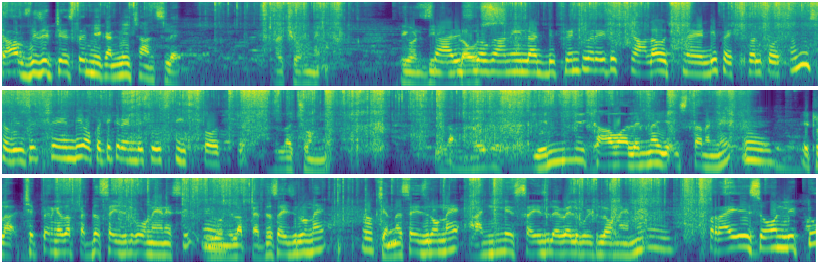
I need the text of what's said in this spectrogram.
షాప్ విజిట్ చేస్తే మీకు అన్ని ఛాన్స్లే. చూడండి. కానీ ఇలాంటి డిఫరెంట్ వెరైటీస్ చాలా వచ్చినాయండి ఫెస్టివల్ కోసం. సో విజిట్ చేయండి ఒకటికి రెండు చూసి తీసుకోవచ్చు. ఇలా చూడండి. ఇలా ఎన్ని కావాలన్నా ఇస్తానండి. ఇట్లా చెప్పాను కదా పెద్ద సైజులు కూడా ఉన్నాయనేసి ఇలా పెద్ద సైజులు ఉన్నాయి. చిన్న సైజులు ఉన్నాయి అన్ని సైజులు అవైలబిలిటీలో ఉన్నాయండి price only two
